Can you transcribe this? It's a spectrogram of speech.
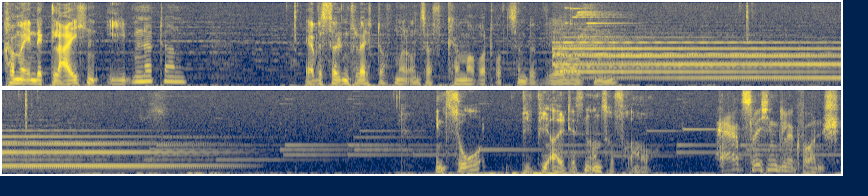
Können wir in der gleichen Ebene dann? Ja, wir sollten vielleicht doch mal uns auf Kamera trotzdem bewerben. In so... Wie, wie alt ist denn unsere Frau? Herzlichen Glückwunsch.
